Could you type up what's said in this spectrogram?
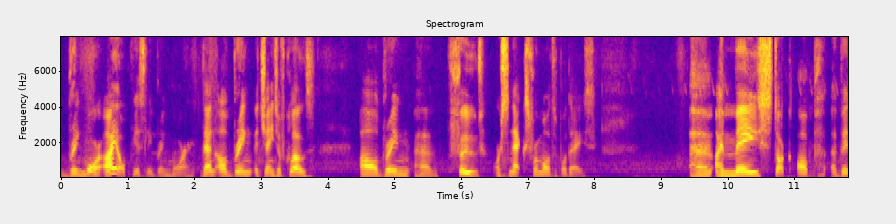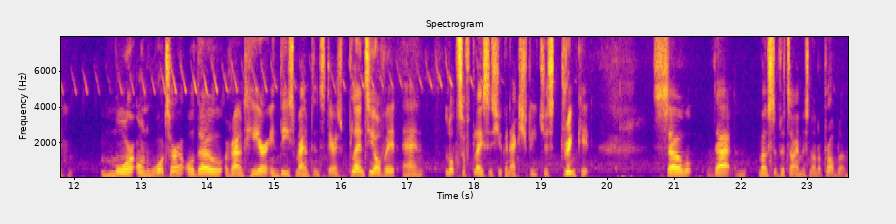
bring more. I obviously bring more. Then I'll bring a change of clothes. I'll bring um, food or snacks for multiple days. Um, I may stock up a bit more on water, although around here in these mountains there's plenty of it and lots of places you can actually just drink it. So that most of the time is not a problem.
